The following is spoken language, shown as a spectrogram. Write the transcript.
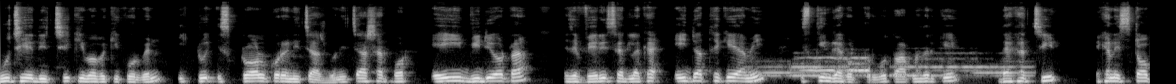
বুঝিয়ে দিচ্ছি কীভাবে কি করবেন। একটু স্ক্রল করে নিচে আসব। নিচে আসার পর এই ভিডিওটা, এই যে ভেরি সেট লেখা, এইটা থেকে আমি স্ক্রিন রেকর্ড করব। তো আপনাদেরকে দেখাচ্ছি এখানে স্টপ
